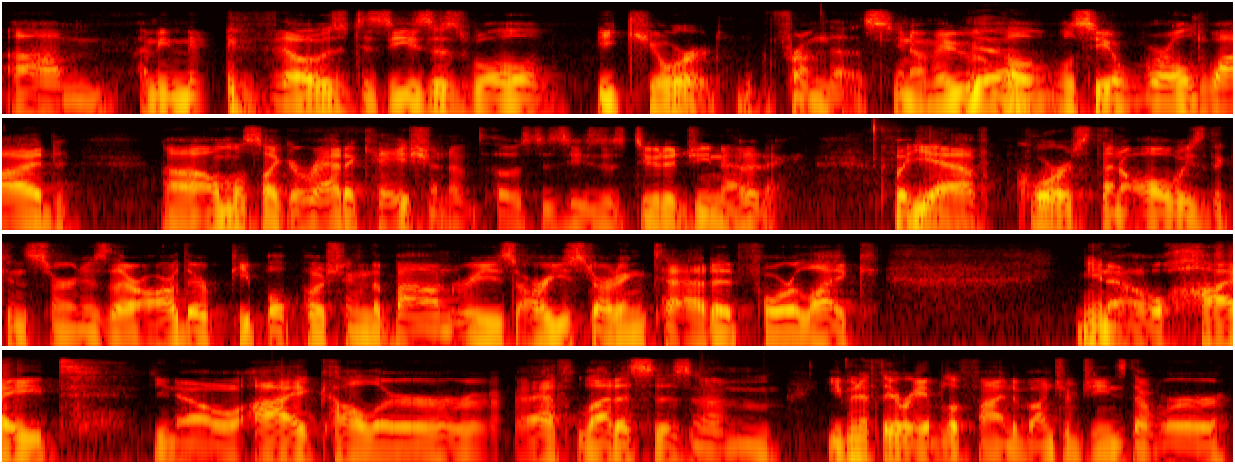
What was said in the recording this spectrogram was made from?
Um, I mean, maybe those diseases will be cured from this. You know, maybe yeah. we'll we'll see a worldwide, uh, almost like eradication of those diseases due to gene editing. But yeah, of course, then always the concern is there are there people pushing the boundaries? Are you starting to edit for like, you know, height, you know, eye color, athleticism? Even if they were able to find a bunch of genes that were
